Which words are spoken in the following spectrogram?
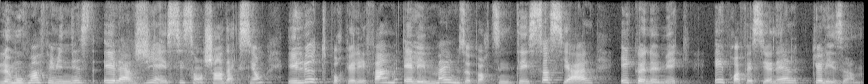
Le mouvement féministe élargit ainsi son champ d'action et lutte pour que les femmes aient les mêmes opportunités sociales, économiques et professionnelles que les hommes.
